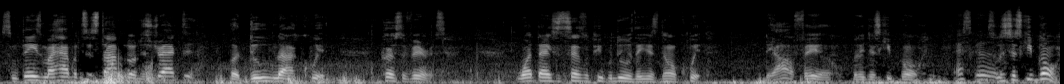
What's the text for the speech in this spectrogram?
Some things might happen to stop it or distract it, but do not quit. Perseverance. One thing successful people do is they just don't quit. They all fail, but they just keep going. That's good. So let's just keep going.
